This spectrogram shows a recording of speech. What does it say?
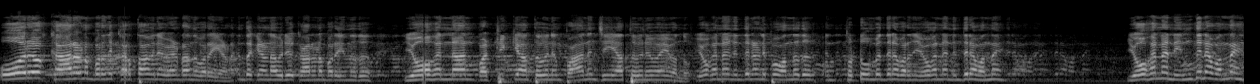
ഓരോ കാരണം പറഞ്ഞ് കർത്താവിനെ വേണ്ടെന്ന് പറയുകയാണ്. എന്തൊക്കെയാണ് അവർ കാരണം പറയുന്നത്? യോഹന്നാൻ ഭക്ഷിക്കാത്തവനും പാനം ചെയ്യാത്തവനുമായി വന്നു. യോഹന്നാൻ എന്തിനാണ് ഇപ്പൊ വന്നത്? തൊട്ടു മുമ്പ് എന്തിനാ പറഞ്ഞു? യോഹന്നാൻ എന്തിനാ വന്നേ? യോഹന്നാൻ എന്തിനാ വന്നേ?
